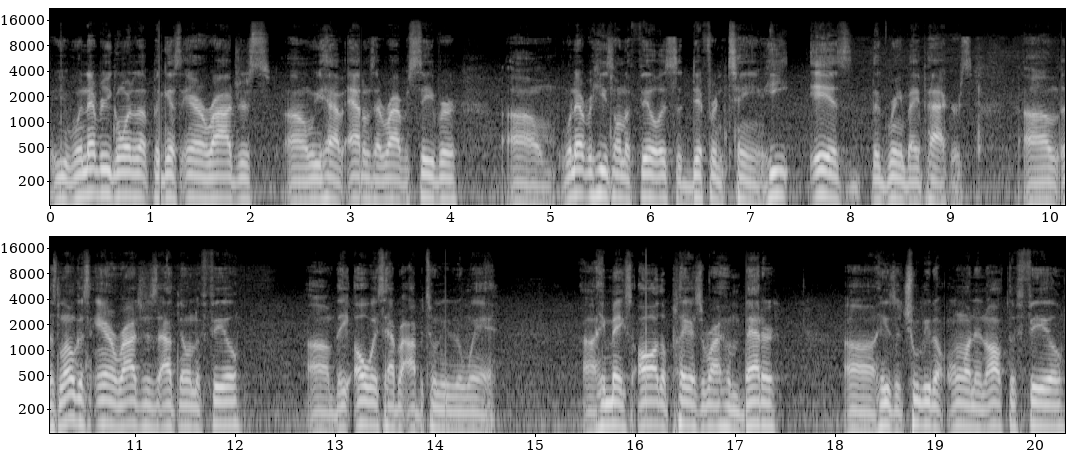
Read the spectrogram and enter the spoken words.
you, whenever you're going up against Aaron Rodgers, um, we have Adams at wide receiver. Um, whenever he's on the field, it's a different team. He is the Green Bay Packers. Um, as long as Aaron Rodgers is out there on the field, um, they always have an opportunity to win. Uh, he makes all the players around him better. Uh, he's a true leader on and off the field.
